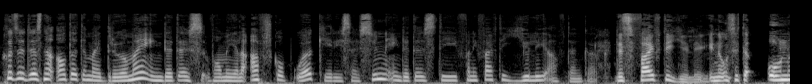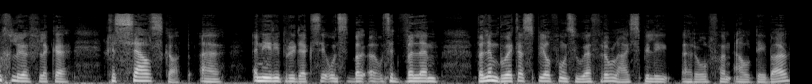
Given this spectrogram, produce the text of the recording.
Goed, so dis nou altyd in my drome en dit is waarmee jy afskop ook hierdie seisoen en dit is die van die 5de Julie af dink ek. Dis 5de Julie en ons het 'n ongelooflike geselskap. Uh in hierdie produksie. Ons ons het Willem Willem Botha speel vir ons hoofrol. Hy speel 'n rol van El Debo.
